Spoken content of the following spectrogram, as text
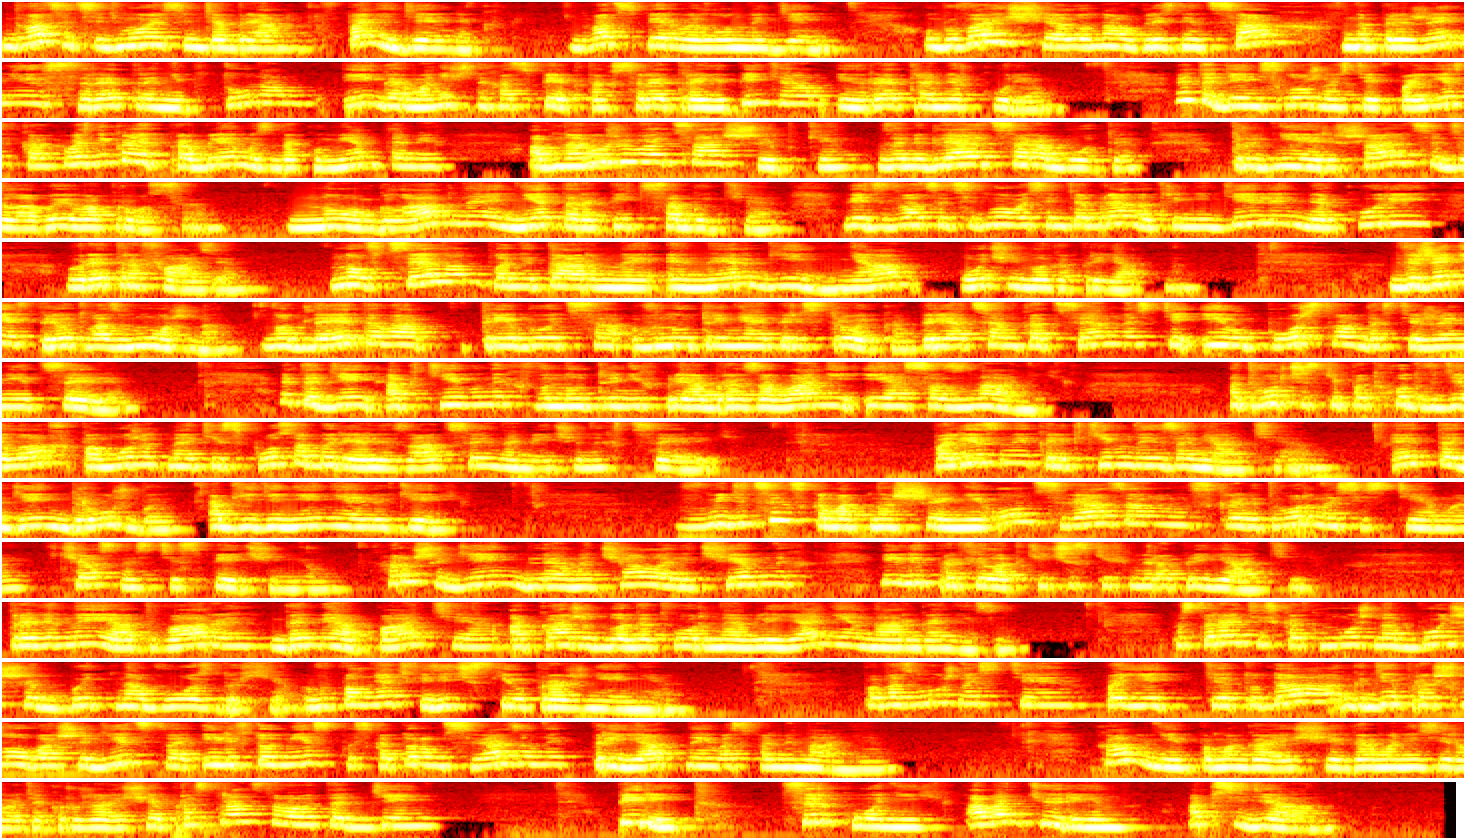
27 сентября, в понедельник, 21 лунный день. Убывающая луна в Близнецах в напряжении с ретро-Нептуном и гармоничных аспектах с ретро-Юпитером и ретро-Меркурием. Это день сложностей в поездках, возникают проблемы с документами, обнаруживаются ошибки, замедляются работы, труднее решаются деловые вопросы. Но главное не торопить события, ведь с 27 сентября на три недели Меркурий в ретрофазе. Но в целом планетарные энергии дня очень благоприятны. Движение вперед возможно, но для этого требуется внутренняя перестройка, переоценка ценностей и упорство в достижении цели. Это день активных внутренних преобразований и осознаний. А творческий подход в делах поможет найти способы реализации намеченных целей. Полезные коллективные занятия. Это день дружбы, объединения людей. В медицинском отношении он связан с кроветворной системой, в частности с печенью. Хороший день для начала лечебных или профилактических мероприятий. Травяные отвары, гомеопатия окажут благотворное влияние на организм. Постарайтесь как можно больше быть на воздухе, выполнять физические упражнения. По возможности поедьте туда, где прошло ваше детство или в то место, с которым связаны приятные воспоминания. Камни, помогающие гармонизировать окружающее пространство в этот день. Перит, цирконий, авантюрин, обсидиан.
